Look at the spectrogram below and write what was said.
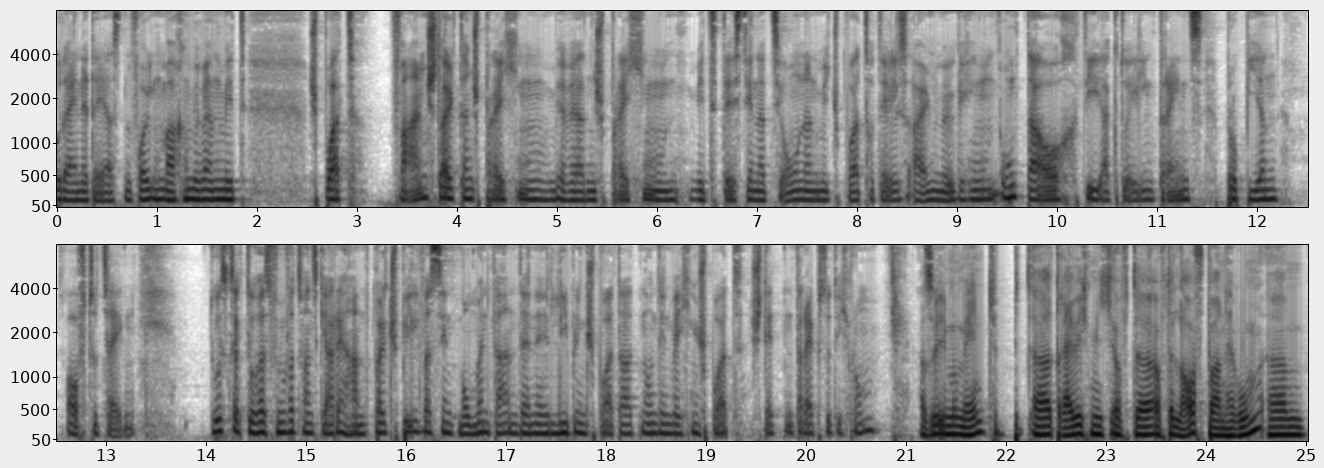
oder eine der ersten Folgen machen. Wir werden mit Sportveranstaltern sprechen, wir werden sprechen mit Destinationen, mit Sporthotels, allen möglichen und da auch die aktuellen Trends probieren aufzuzeigen. Du hast gesagt, du hast 25 Jahre Handball gespielt. Was sind momentan deine Lieblingssportarten und in welchen Sportstätten treibst du dich rum? Also im Moment äh, treibe ich mich auf der, auf der Laufbahn herum. Ähm,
